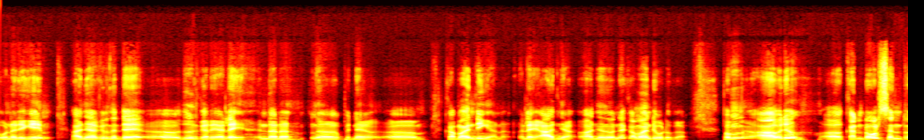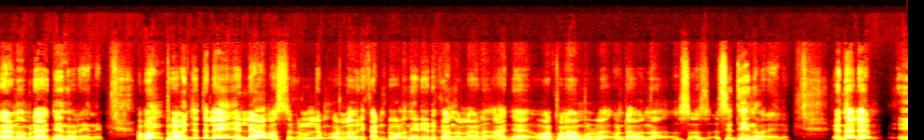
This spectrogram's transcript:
ഉണരുകയും ആജ്ഞാചക്രത്തിന്റെ ഇത് നിങ്ങൾക്കറിയാം അല്ലേ? എന്താണ്? പിന്നെ കമാൻഡിങ് ആണ് അല്ലേ? ആജ്ഞ. ആജ്ഞ എന്ന് പറഞ്ഞാൽ കമാൻഡ് കൊടുക്കുക. അപ്പം ആ ഒരു കൺട്രോൾ സെന്ററാണ് നമ്മുടെ ആജ്ഞ എന്ന് പറയുന്നത്. അപ്പം പ്രപഞ്ചത്തിലെ എല്ലാ വസ്തുക്കളിലും ഉള്ള ഒരു കൺട്രോൾ നേടിയെടുക്കുക എന്നുള്ളതാണ് ആജ്ഞ ഓർപ്പണാകുമ്പോൾ ഉണ്ടാകുന്ന സിദ്ധി എന്ന് പറയുന്നത്. എന്നാൽ ഈ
